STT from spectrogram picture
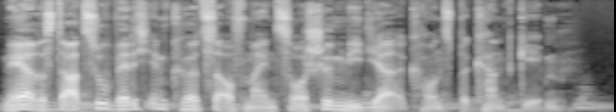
Näheres dazu werde ich in Kürze auf meinen Social Media Accounts bekannt geben.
